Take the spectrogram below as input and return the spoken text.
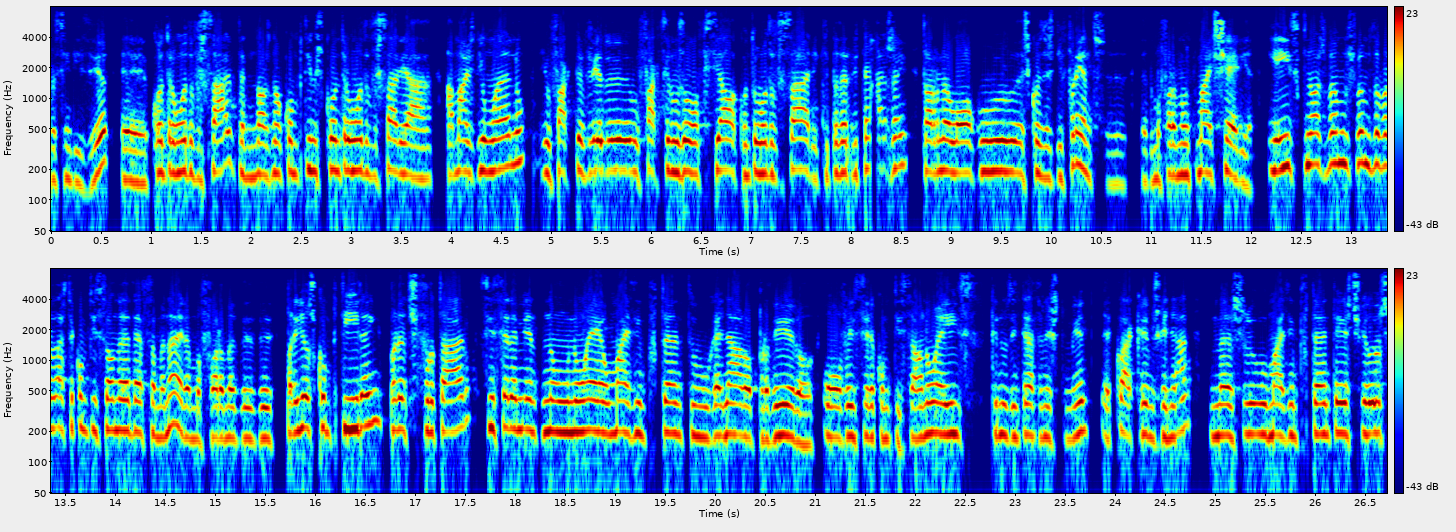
por assim dizer, eh, contra um adversário. Portanto, nós não competimos contra um adversário há, há mais de um ano e o facto de haver, o facto de ser um jogo oficial contra um adversário, equipa de arbitragem, torna logo as coisas diferentes, de uma forma muito mais séria. E é isso que nós vamos, vamos abordar esta competição dessa maneira, uma forma de, de para eles competirem, para desfrutar. Sinceramente, não, não é o mais importante o ganhar ou perder ou, ou vencer a competição, não é isso que nos interessa neste momento. É claro que queremos ganhar, mas o mais importante é estes jogadores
